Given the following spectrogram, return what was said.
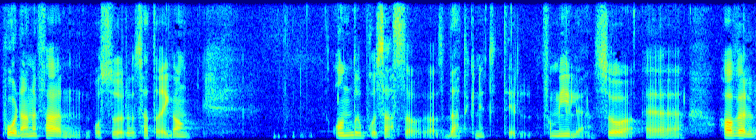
på denne ferden også setter i gang andre prosesser, altså dette knyttet til familie, så eh, har vel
